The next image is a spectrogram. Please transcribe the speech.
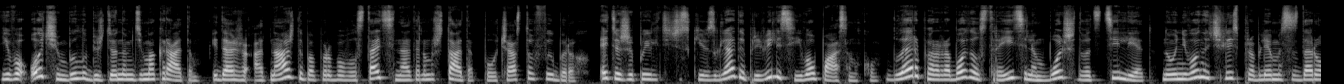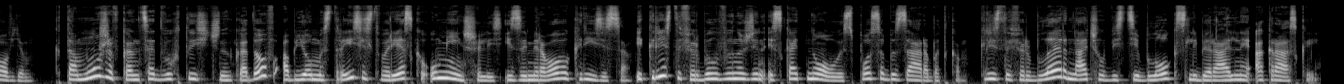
Его отчим был убежденным демократом и даже однажды попробовал стать сенатором штата, поучаствовав в выборах. Эти же политические взгляды привились его пасынку. Блэр проработал строителем больше 20 лет, но у него начались проблемы со здоровьем. К тому же в конце 2000-х годов объемы строительства резко уменьшились из-за мирового кризиса, и Кристофер был вынужден искать новые способы заработка. Кристофер Блэр начал вести блог с либеральной окраской.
